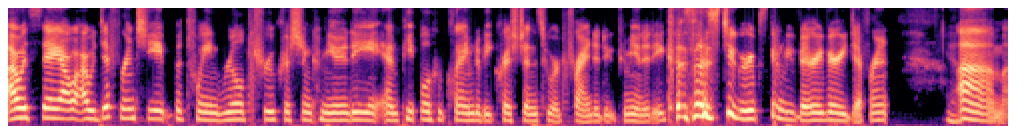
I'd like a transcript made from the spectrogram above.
I would say I, I, would differentiate between real, true Christian community and people who claim to be Christians who are trying to do community because those two groups can be very, very different. Yeah. Um,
